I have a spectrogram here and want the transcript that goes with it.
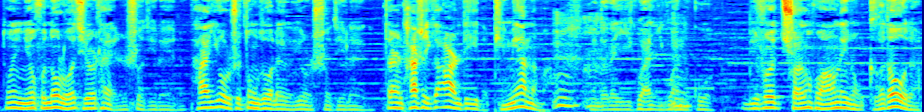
东西，你说魂斗罗其实它也是射击类的，它又是动作类的，又是射击类的，但是它是一个二 D 的平面的嘛，嗯，你的那一关一关的过。比如说拳皇那种格斗的，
